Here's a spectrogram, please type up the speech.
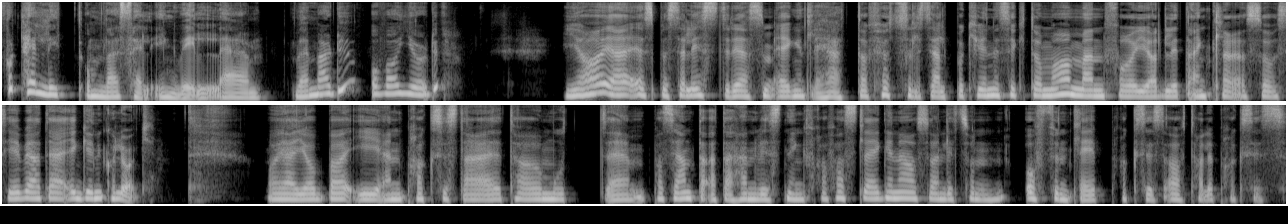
Fortell litt om deg selv, Ingvild. Hvem er du, og hva gjør du? Ja, jeg er spesialist i det som egentlig heter fødselshjelp og kvinnesykdommer, men for å gjøre det litt enklere, så sier vi at jeg er gynekolog. Og jeg jobber i en praksis der jeg tar imot eh, pasienter etter henvisning fra fastlegene, altså en litt sånn offentlig praksis, avtalepraksis.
